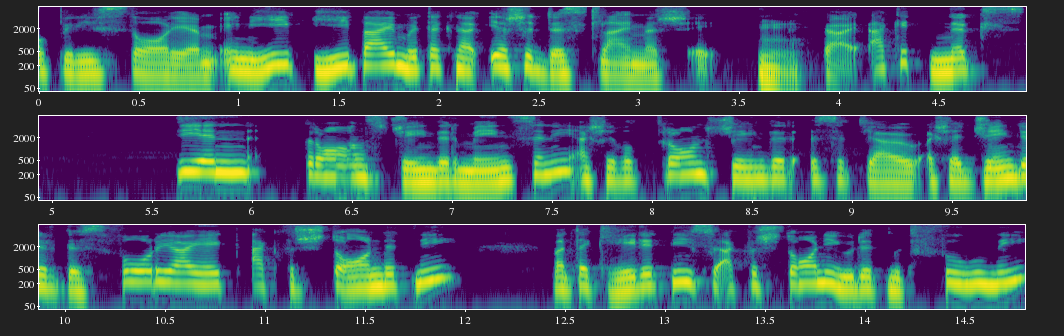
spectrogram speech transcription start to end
op hierdie stadium en hier hierby moet ek nou eers 'n disclaimer sê. Hmm. Okay, ek het niks teen transgender mense nie. As jy wil transgender, is dit jou as jy gender dysphoria het, ek verstaan dit nie want ek het dit nie, so ek verstaan nie hoe dit moet voel nie.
